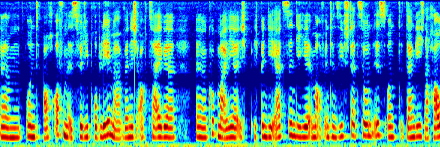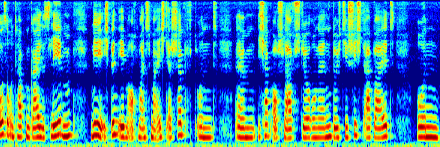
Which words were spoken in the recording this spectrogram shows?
ähm, und auch offen ist für die Probleme. Wenn ich auch zeige, äh, guck mal hier, ich, ich bin die Ärztin, die hier immer auf Intensivstation ist und dann gehe ich nach Hause und habe ein geiles Leben. Nee, ich bin eben auch manchmal echt erschöpft und ähm, ich habe auch Schlafstörungen durch die Schichtarbeit und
